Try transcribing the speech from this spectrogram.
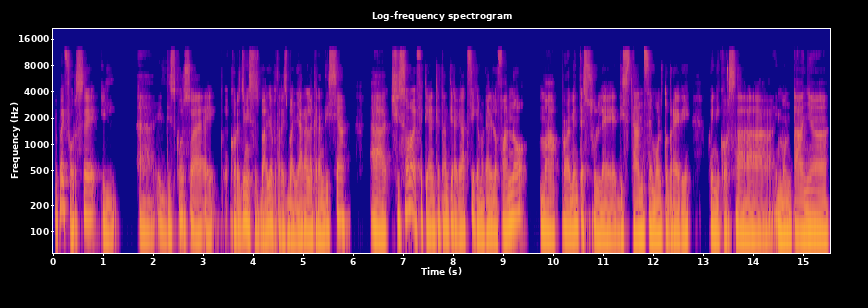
E poi forse il, uh, il discorso è, è, correggimi se sbaglio, potrei sbagliare alla grandissima, uh, ci sono effettivamente tanti ragazzi che magari lo fanno ma probabilmente sulle distanze molto brevi, quindi corsa in montagna.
